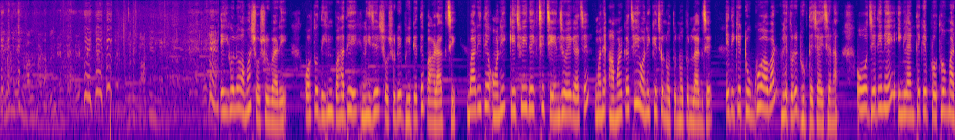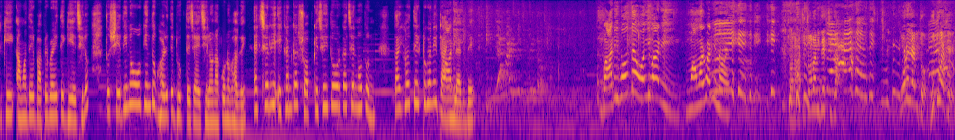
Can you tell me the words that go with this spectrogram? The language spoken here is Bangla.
এই হলো আমার শ্বশুরবাড়ি। কতদিন বাদে নিজের শ্বশুরের ভিটেতে পা রাখছি। বাড়িতে অনেক কিছুই দেখছি চেঞ্জ হয়ে গেছে মানে আমার কাছেই অনেক কিছু নতুন নতুন লাগছে। এদিকে টুগ্গু আবার ভেতরে ঢুকতে চাইছে না। ও যেদিনে ইংল্যান্ড থেকে প্রথম আর কি আমাদের বাপের বাড়িতে গিয়েছিল তো সেদিনও ও কিন্তু ঘরেতে ঢুকতে চাইছিল না কোনোভাবে। অ্যাকচুয়ালি এখানকার সব কিছুই তো ওর কাছে নতুন তাই হয়তো একটুখানি টাইম লাগবে। বাড়ি বলতে ওই বাড়ি। মামার বাড়ি নয়। চল আসো চল আমি দেখছি পড়ে যাবি তো ভূতু আছে।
